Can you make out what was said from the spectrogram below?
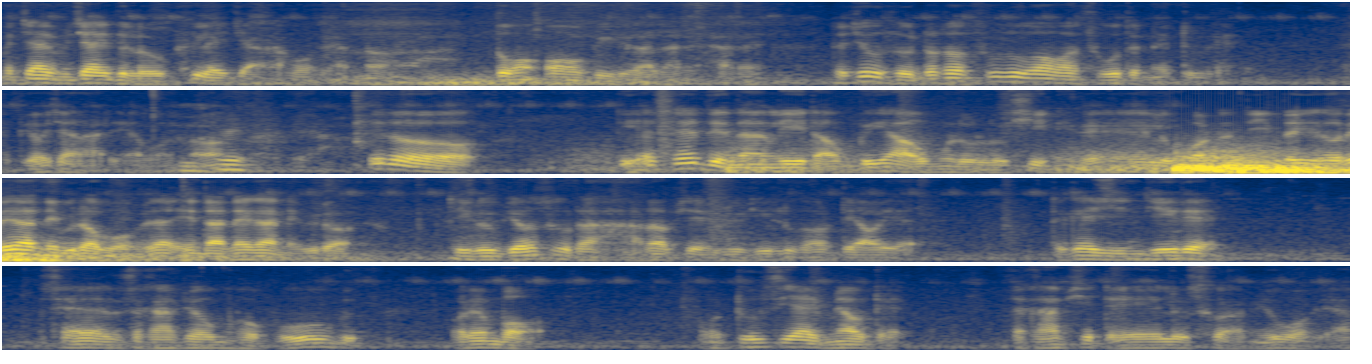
မကြိုက်မကြိုက်တယ်လို့ဖိလိုက်ကြတာပေါ့ဗျာနော်တွန်းအော်ပြီးကြလာတဲ့ခါတဲ့တချို့ဆိုတော်တော်စူးစူးဝါးဝါဆိုးတယ်နဲ့တူတယ်ပြောကြတာတွေကပေါ့နော် ပြီးတော့ဒီအဆဲတင်တန်းလေးတောင်ပေးရအောင်မလို့လို့ရှိနေတယ်လို့ပေါ့နော်ဒီတေဟိုတွေကနေပြီးတော့ပေါ့ဗျာအင်တာနက်ကနေပြီးတော့ဒီလိုပြောဆိုတာဟာတော့ဖြစ်လူကြီးလူကောင်းတယောက်ရဲ့တကယ်ရင်ကြီးတဲ့ဆဲစကားပြောမဟုတ်ဘူးဟိုရင်ပေါ့ဟိုဒူးစရိုက်မြောက်တဲ့စကားဖြစ်တယ်လို့ဆိုတာမျိုးပေါ့ဗျာ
